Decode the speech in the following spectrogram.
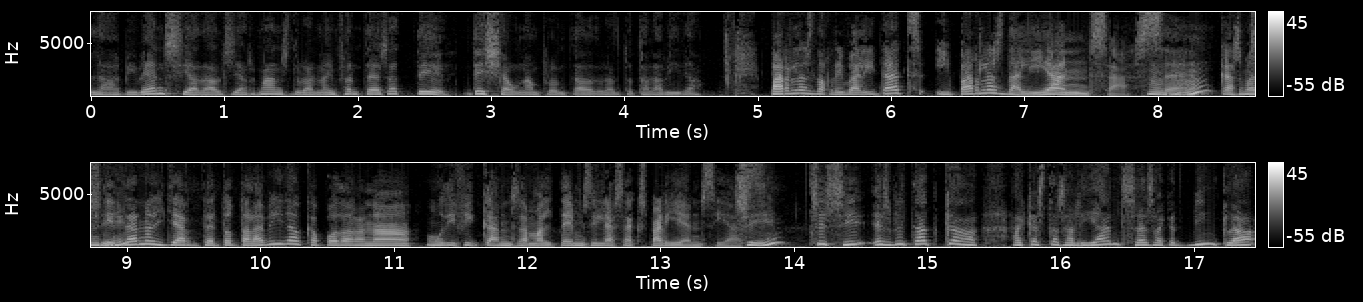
la vivència dels germans durant la infantesa té, deixa una empremta durant tota la vida. Parles de rivalitats i parles d'aliances, Mhm, eh, que es mantindran al llarg de tota la vida o que poden anar modificant-se amb el temps i les experiències? Sí, sí, sí. És veritat que aquestes aliances, aquest vincle,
